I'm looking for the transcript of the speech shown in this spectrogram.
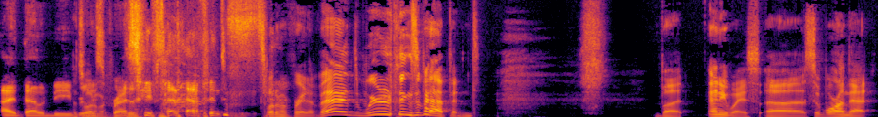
I, that would be That's really what I'm afraid surprising if that happened. That's what I'm afraid of. Eh, weirder things have happened. But anyways, uh, so more on that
